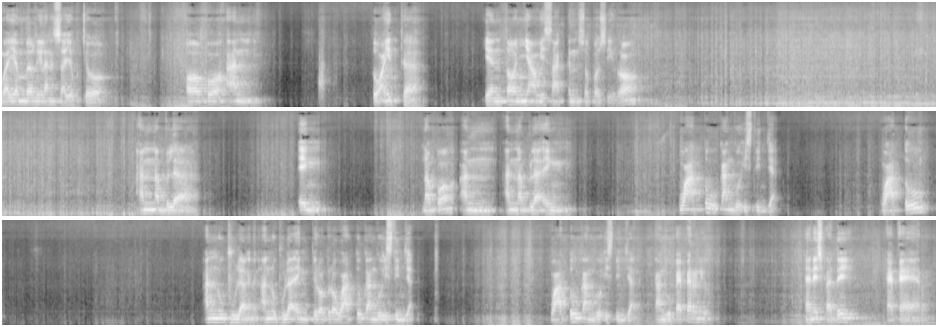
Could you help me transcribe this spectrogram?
wayam bagilan sayukjo opo an tu'ida yen to nyawisaken sapa sira? Annabla. Ing. Napa? An annabla ing. Watu kanggo istinja watu annubula ngeten annubula ing pira-pira watu kanggo istinja watu kanggo istinja kanggo peper niku ini sebate peper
